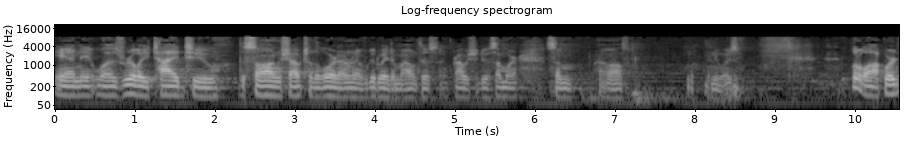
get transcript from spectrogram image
and it was really tied to the song "Shout to the Lord." I don't have a good way to mount this. I probably should do it somewhere. Some, well, anyways, a little awkward.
